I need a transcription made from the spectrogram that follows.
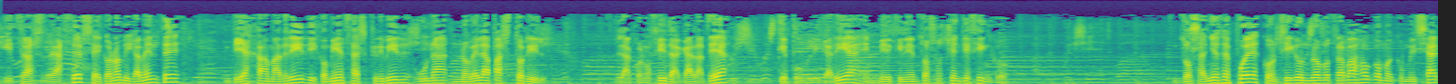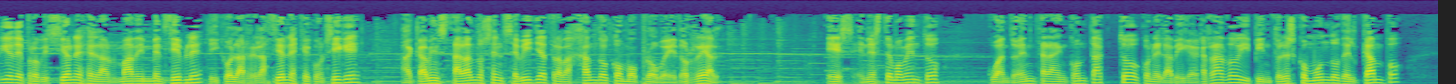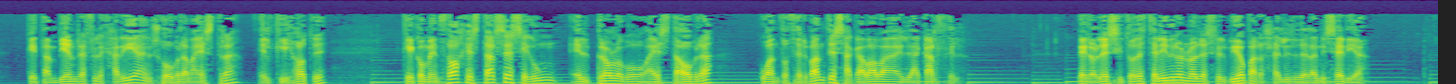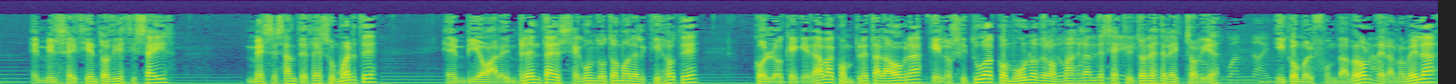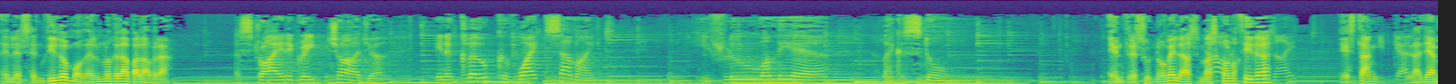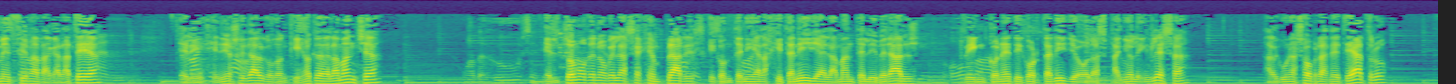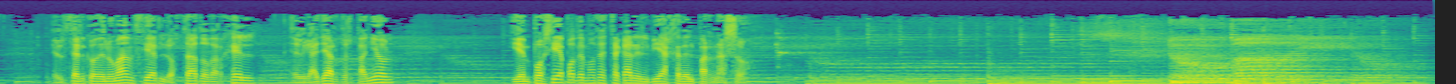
y tras rehacerse económicamente viaja a Madrid y comienza a escribir una novela pastoril, la conocida Galatea, que publicaría en 1585. Dos años después consigue un nuevo trabajo como comisario de provisiones de la Armada Invencible y con las relaciones que consigue acaba instalándose en Sevilla trabajando como proveedor real. Es en este momento cuando entra en contacto con el abigarrado y pintoresco mundo del campo que también reflejaría en su obra maestra, El Quijote, que comenzó a gestarse según el prólogo a esta obra cuando Cervantes acababa en la cárcel. Pero el éxito de este libro no le sirvió para salir de la miseria. En 1616, meses antes de su muerte, envió a la imprenta el segundo tomo del Quijote, con lo que quedaba completa la obra que lo sitúa como uno de los más grandes escritores de la historia y como el fundador de la novela en el sentido moderno de la palabra. Entre sus novelas más conocidas están la ya mencionada Galatea, El ingenioso hidalgo Don Quijote de la Mancha, el tomo de novelas ejemplares que contenía La gitanilla, El amante liberal, Rinconete y Cortadillo o La española inglesa, algunas obras de teatro, El cerco de Numancia, Los tratos de Argel, El gallardo español, y en poesía podemos destacar El viaje del Parnaso.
